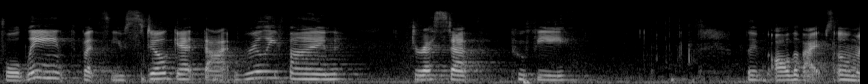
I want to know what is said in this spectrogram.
full length, but you still get that really fun, dressed up, poofy, the, all the vibes. Oh my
